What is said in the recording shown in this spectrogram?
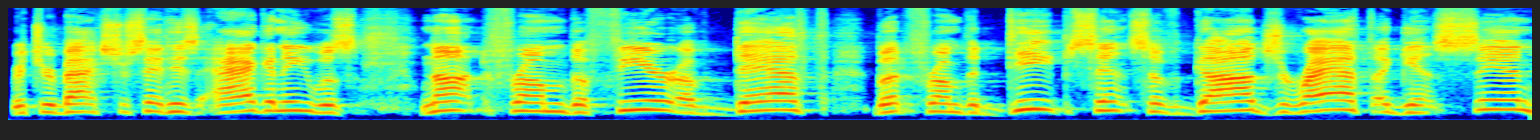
Richard Baxter said his agony was not from the fear of death, but from the deep sense of God's wrath against sin,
